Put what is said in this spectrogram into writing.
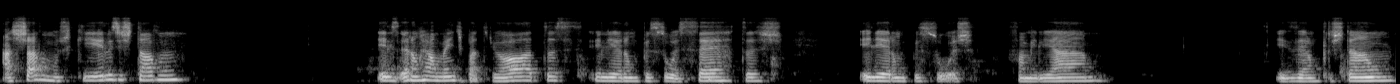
achávamos que eles estavam eles eram realmente patriotas, eles eram pessoas certas, eles eram pessoas familiar, eles eram cristãos,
